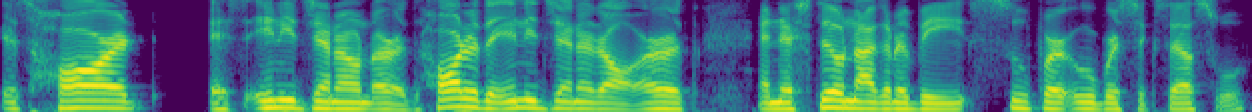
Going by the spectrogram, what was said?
as hard as any janitor on earth, harder than any janitor on earth, and they're still not going to be super uber successful.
